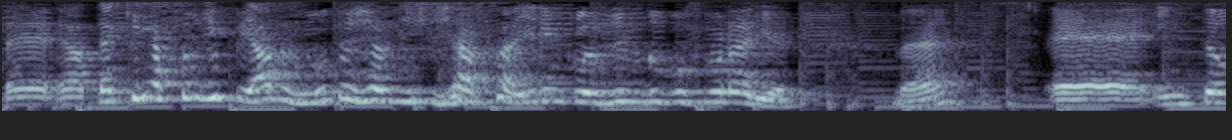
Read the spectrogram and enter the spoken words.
é, é até criação de piadas, muitas já, já saíram inclusive do Bufonaria, né? É, então,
